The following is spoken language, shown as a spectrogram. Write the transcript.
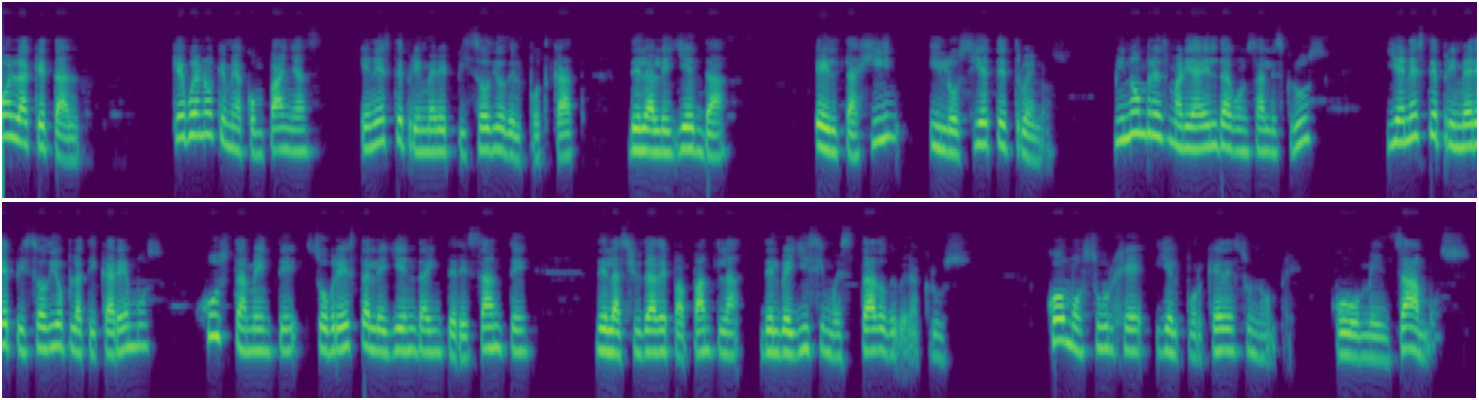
Hola, ¿qué tal? Qué bueno que me acompañas en este primer episodio del podcast de la leyenda El Tajín y los Siete Truenos. Mi nombre es María Elda González Cruz y en este primer episodio platicaremos justamente sobre esta leyenda interesante de la ciudad de Papantla del bellísimo estado de Veracruz. Cómo surge y el porqué de su nombre. Comenzamos.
